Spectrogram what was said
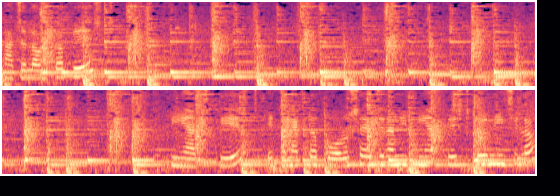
কাঁচা লঙ্কা পেস্ট পেঁয়াজ পেস্ট। এখানে একটা বড় সাইজের আমি পেঁয়াজ পেস্ট করে নিয়েছিলাম।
